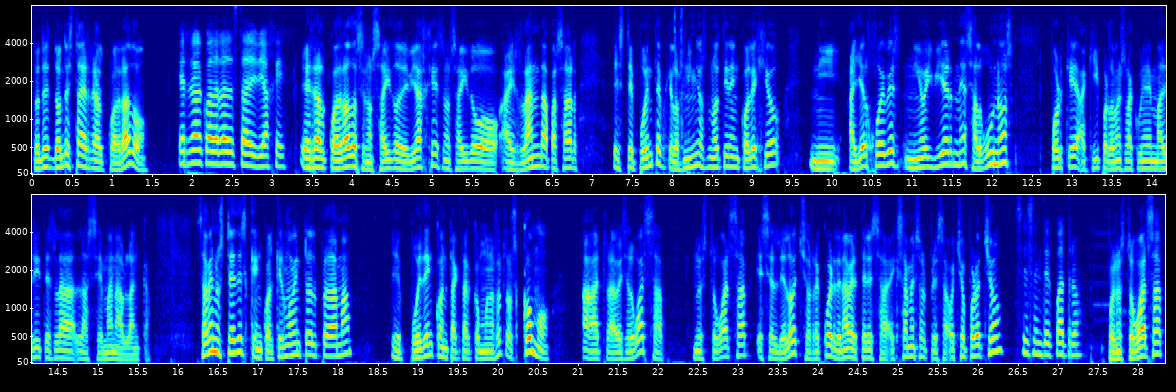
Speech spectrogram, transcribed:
¿Dónde, dónde está el Real Cuadrado? R al cuadrado está de viaje. R al cuadrado se nos ha ido de viaje, se nos ha ido a Irlanda a pasar este puente, porque los niños no tienen colegio ni ayer jueves ni hoy viernes, algunos, porque aquí, por lo menos en la Comunidad de Madrid, es la, Semana Blanca. Saben ustedes que en cualquier momento del programa eh, pueden contactar con nosotros. ¿Cómo? A través del WhatsApp. Nuestro WhatsApp es el del 8. Recuerden, a ver, Teresa, examen sorpresa. 8 por 8. 64. Pues nuestro WhatsApp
